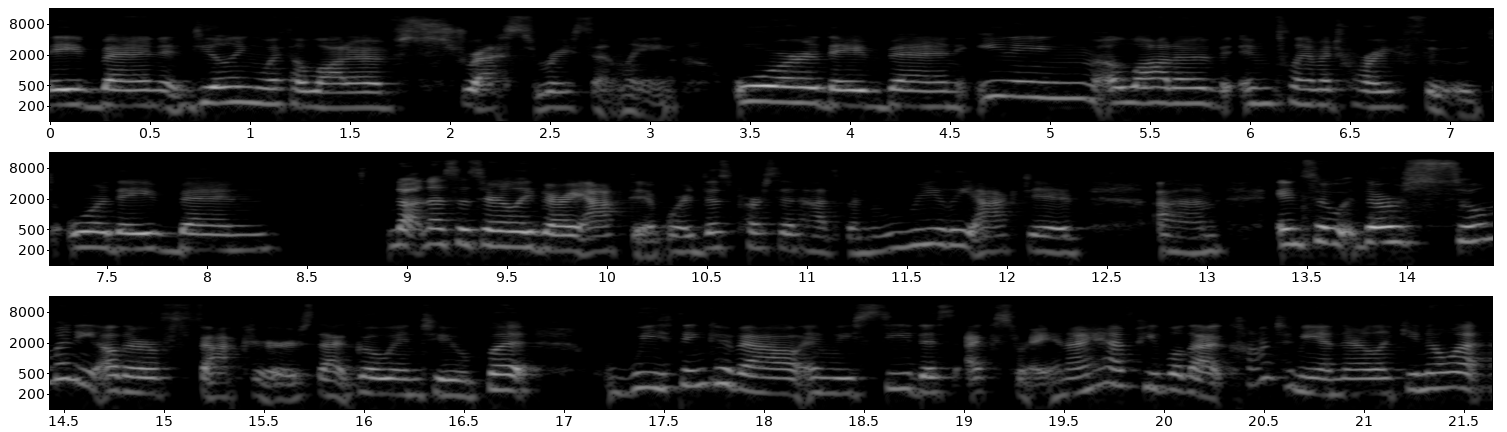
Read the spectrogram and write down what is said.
they've been dealing with a lot of stress recently or they've been eating a lot of inflammatory foods or they've been not necessarily very active where this person has been really active um, and so there are so many other factors that go into but we think about and we see this x-ray and i have people that come to me and they're like you know what?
